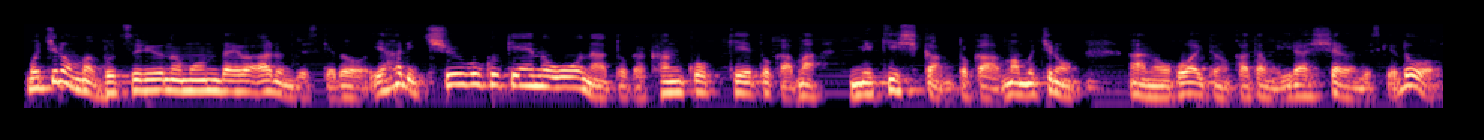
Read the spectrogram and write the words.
もちろんま物流の問題はあるんですけどやはり中国系のオーナーとか韓国系とか、まあ、メキシカンとか、まあ、もちろんあのホワイトの方もいらっしゃるんですけど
